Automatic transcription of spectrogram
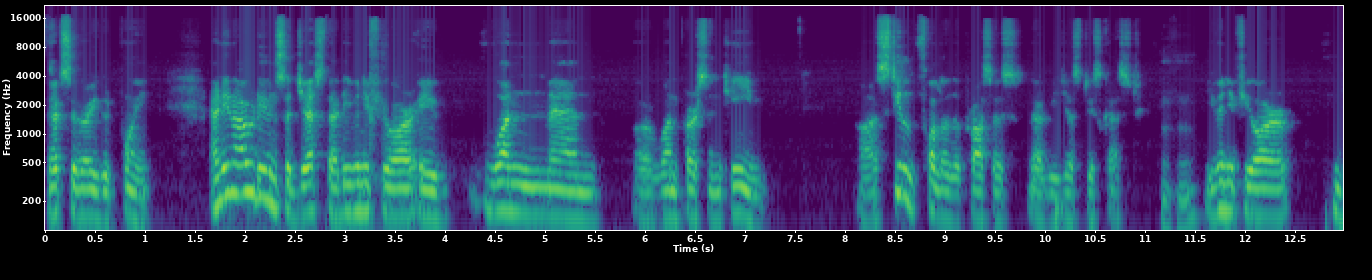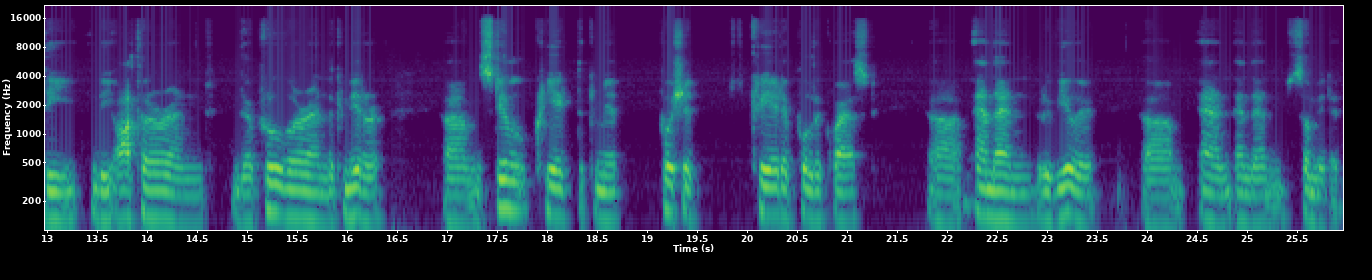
that's a very good point. And you know, I would even suggest that even if you are a one man or one person team, uh, still follow the process that we just discussed. Mm-hmm. Even if you are the the author and the approver and the committer, um, still create the commit, push it, create a pull request, uh, and then review it, um, and and then submit it.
